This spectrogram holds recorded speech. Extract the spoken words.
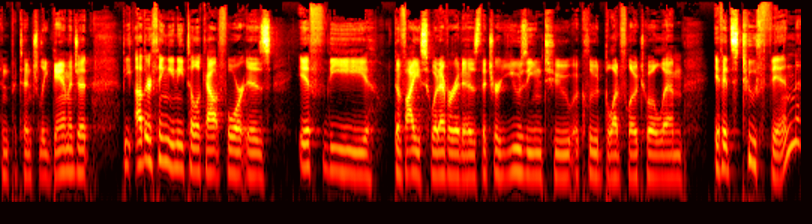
and potentially damage it. The other thing you need to look out for is if the device, whatever it is that you're using to occlude blood flow to a limb, if it's too thin,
